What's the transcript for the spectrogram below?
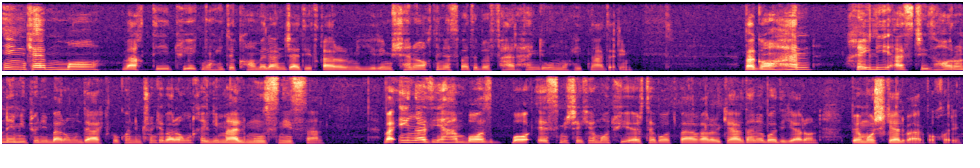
اینکه ما وقتی توی یک محیط کاملا جدید قرار می‌گیریم شناختی نسبت به فرهنگ اون محیط نداریم. و گاهن خیلی از چیزها رو نمی‌تونیم برامون درک بکنیم چون که برامون خیلی ملموس نیستن. و این قضیه هم باز باعث میشه که ما توی ارتباط برقرار کردن با دیگران به مشکل بر بخوریم.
